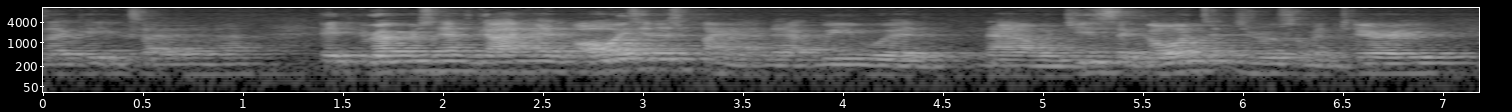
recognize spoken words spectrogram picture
that get you excited enough? it represents God had always in his plan that we would now, when Jesus said, go into Jerusalem and tarry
